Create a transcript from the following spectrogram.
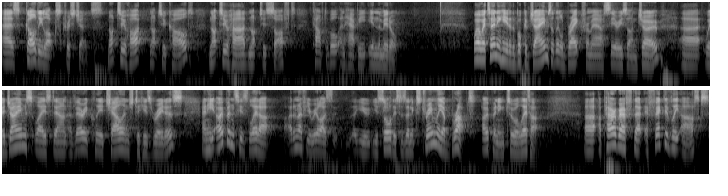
as Goldilocks Christians? Not too hot, not too cold, not too hard, not too soft, comfortable and happy in the middle. Well, we're turning here to the book of James, a little break from our series on Job, uh, where James lays down a very clear challenge to his readers, and he opens his letter. I don't know if you realize you, you saw this as an extremely abrupt opening to a letter uh, a paragraph that effectively asks,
